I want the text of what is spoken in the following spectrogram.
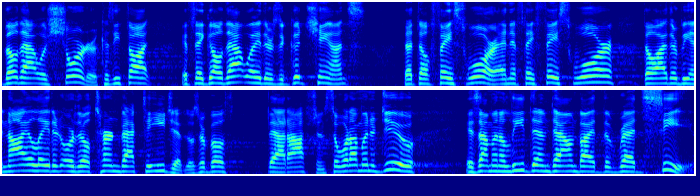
though that was shorter, because he thought if they go that way, there's a good chance that they'll face war. And if they face war, they'll either be annihilated or they'll turn back to Egypt. Those are both bad options. So, what I'm going to do is I'm going to lead them down by the Red Sea.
